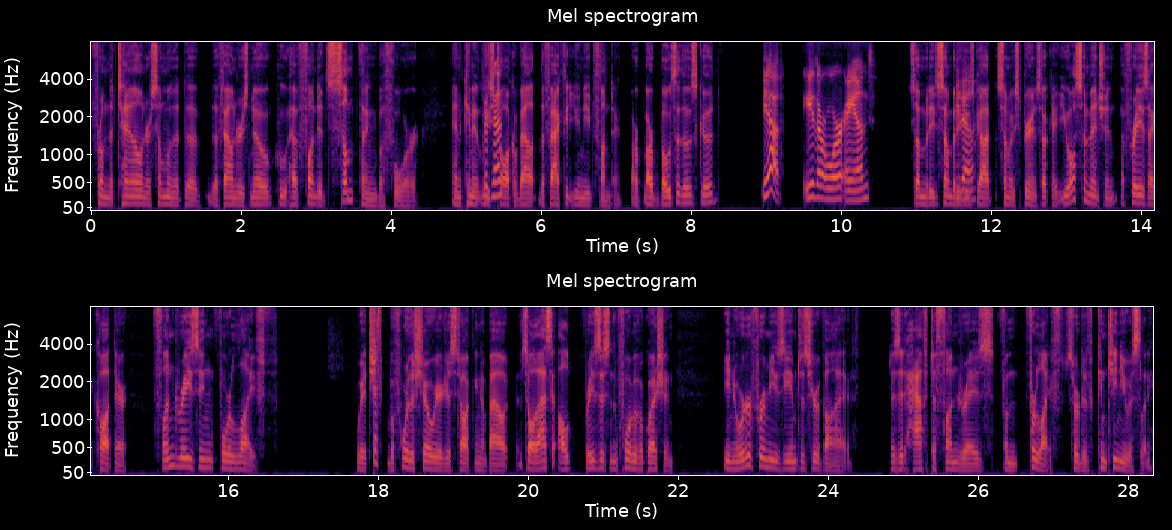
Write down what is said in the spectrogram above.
from the town or someone that the, the founders know who have funded something before and can at least talk about the fact that you need funding? Are, are both of those good? Yeah, either or and. Somebody somebody you know. who's got some experience. Okay. You also mentioned a phrase I caught there fundraising for life, which before the show we were just talking about. So I'll ask, I'll phrase this in the form of a question. In order for a museum to survive, does it have to fundraise from for life, sort of continuously,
